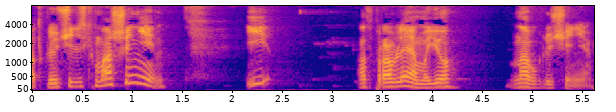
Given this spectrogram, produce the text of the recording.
Подключились к машине и отправляем ее на выключение.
